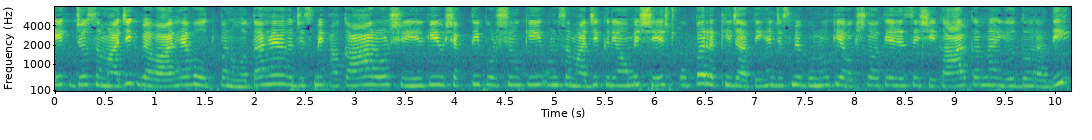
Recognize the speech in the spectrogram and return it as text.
एक जो सामाजिक व्यवहार है, वो उत्पन्न होता है, जिसमें आकार और शरीर की शक्ति पुरुषों की उन सामाजिक क्रियाओं में श्रेष्ठ ऊपर रखी जाती हैं, जिसमें गुणों की आवश्यकता होती है, जैसे शिकार करना, युद्ध और आदि।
